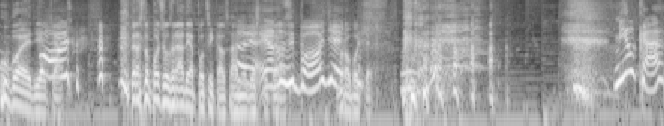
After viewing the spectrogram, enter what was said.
uboje dieťa. Teraz to počul z rádia a pocíkal sa hneď Ja to si pohode. v robote. Milka,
